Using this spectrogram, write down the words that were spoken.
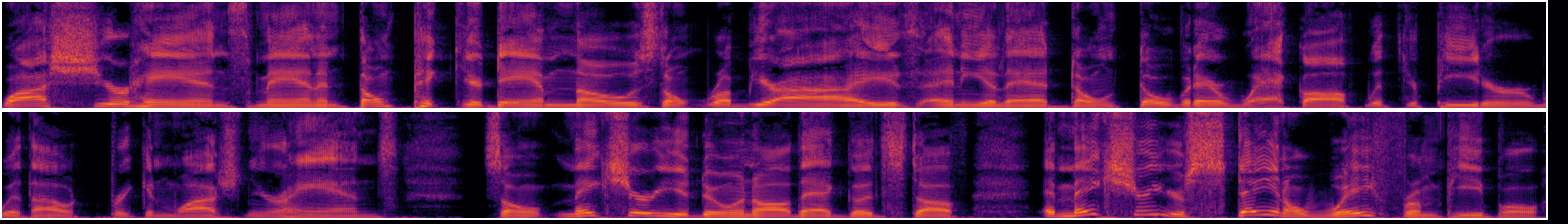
Wash your hands, man, and don't pick your damn nose. Don't rub your eyes, any of that. Don't over there whack off with your Peter without freaking washing your hands. So make sure you're doing all that good stuff and make sure you're staying away from people.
